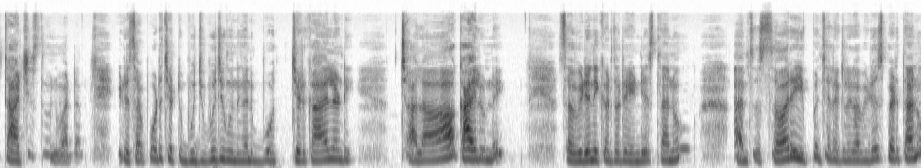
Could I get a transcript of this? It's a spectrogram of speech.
స్టార్ట్ చేస్తున్నాం అనమాట ఇటు సపోటా చెట్టు బుజ్జి బుజ్జి ఉంది కానీ బొచ్చడి కాయలండి. చాలా కాయలు ఉన్నాయి సో వీడియోని ఇక్కడితో ఏం చేస్తాను ఐఎమ్ సో సారీ ఇప్పటి నుంచి రెగ్యులర్గా వీడియోస్ పెడతాను.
